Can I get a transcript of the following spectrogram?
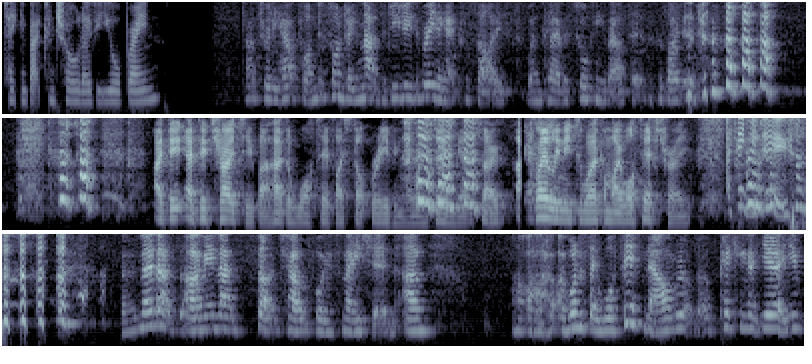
taking back control over your brain. That's really helpful. I'm just wondering, Matt, did you do the breathing exercise when Claire was talking about it? Because I did. I did. I did try to, but I had a what if I stopped breathing while I was doing it. So I clearly need to work on my what if tree. I think you do. no, that's. I mean, that's such helpful information. Um, oh, I want to say what if now. Picking up, yeah, you,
